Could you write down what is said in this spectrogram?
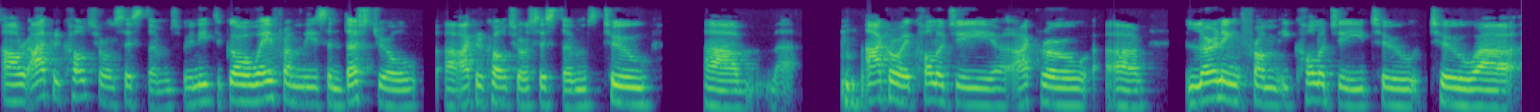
our agricultural systems. We need to go away from these industrial uh, agricultural systems to um, agroecology, uh, agro uh, learning from ecology to to uh,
